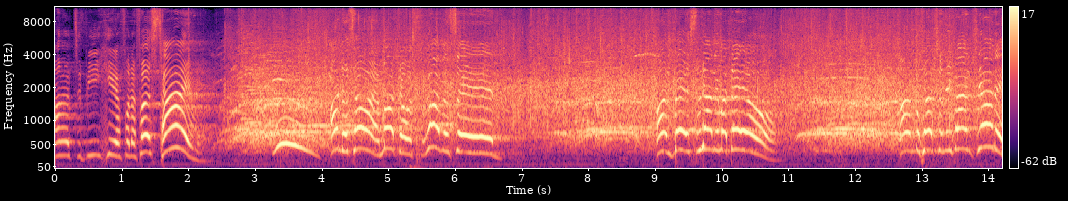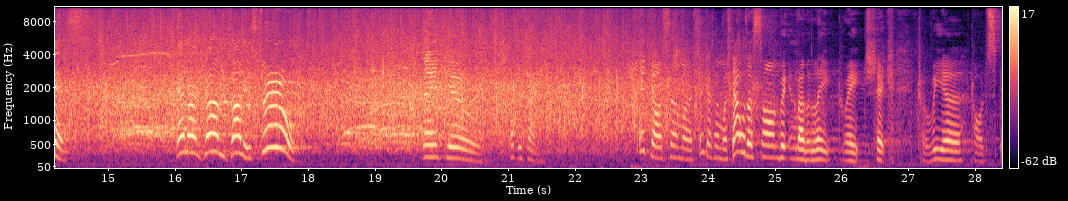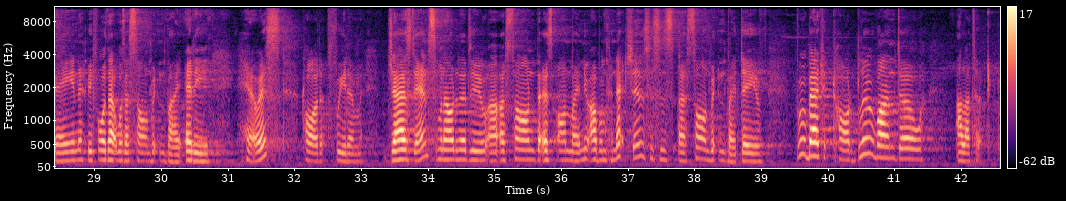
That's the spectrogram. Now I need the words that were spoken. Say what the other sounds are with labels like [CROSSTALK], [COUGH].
It's an honor to be here for the first time. On the tour, Marcos Robinson. On bass, Liany Mateo. On percussion, Ivan Llanes. And on drums, Johnny Steele. Thank you. Uncle Thank y'all so much. Thank y'all so much. That was a song written by the late, great Chick Corea called Spain. Before that was a song written by Eddie Harris called Freedom Jazz Dance. I'm now going to do uh, a song that is on my new album Connections. This is a song written by Dave Brubeck called Blue Rondo a la Turk.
